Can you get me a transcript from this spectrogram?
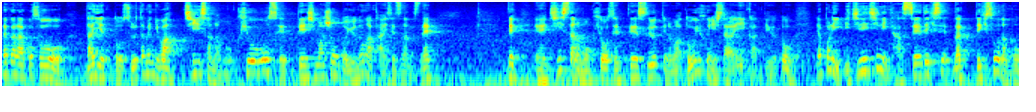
だからこそダイエットをするためには小さな目標を設定しましょうというのが大切なんですね。で、えー、小さな目標を設定するっていうのはどういうふうにしたらいいかっていうとやっぱり1日に達成できせできそうな目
